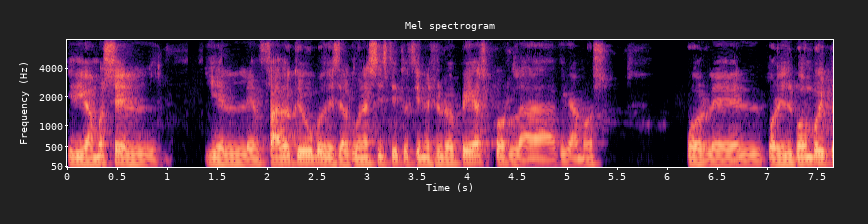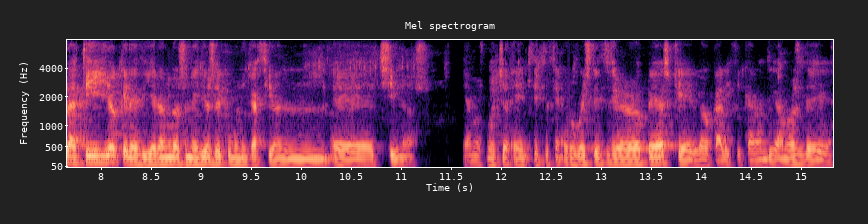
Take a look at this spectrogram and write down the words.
Y, digamos, el, y el enfado que hubo desde algunas instituciones europeas por la, digamos, por el, por el bombo y platillo que le dieron los medios de comunicación eh, chinos. Digamos, muchas instituciones, hubo instituciones europeas que lo calificaron, digamos, de,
